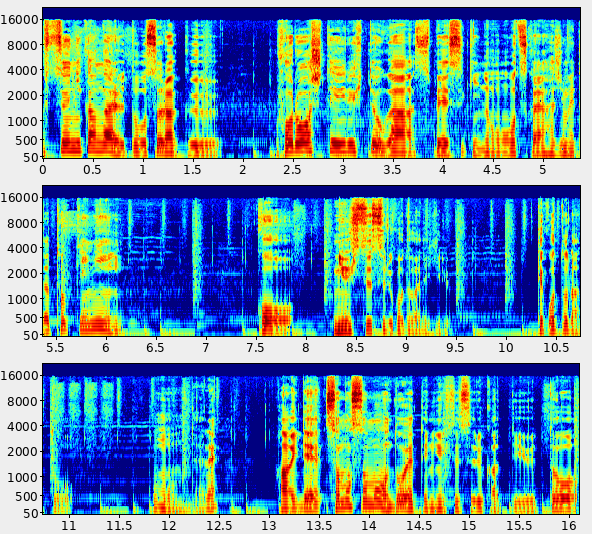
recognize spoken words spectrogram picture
普通に考えるとおそらく、フォローしている人がスペース機能を使い始めた時に、こう、入室することができる。ってことだと思うんだよね。はい。で、そもそもどうやって入室するかっていうと、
